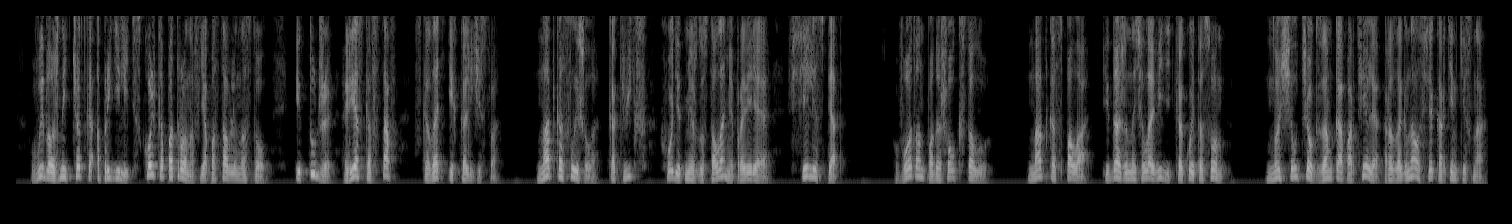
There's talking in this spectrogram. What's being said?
– «вы должны четко определить, сколько патронов я поставлю на стол, и тут же, резко встав, сказать их количество». Надка слышала, как Викс ходит между столами, проверяя, все ли спят. Вот он подошел к столу. Надка спала и даже начала видеть какой-то сон, но щелчок замка портфеля разогнал все картинки сна.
